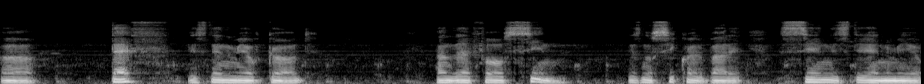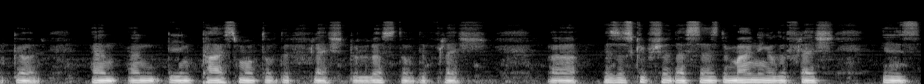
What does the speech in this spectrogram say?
Uh, death is the enemy of God, and therefore sin. There's no secret about it. Sin is the enemy of God, and and the enticement of the flesh, the lust of the flesh. Uh, there's a scripture that says the mining of the flesh is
